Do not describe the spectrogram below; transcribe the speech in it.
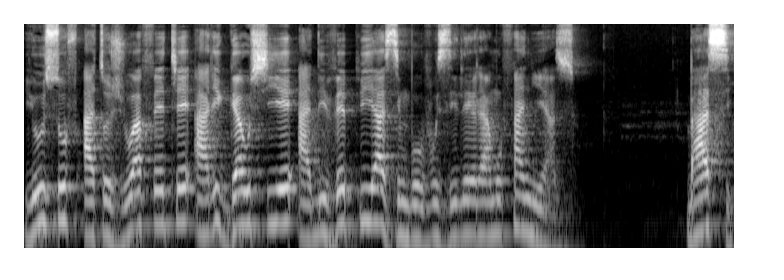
Yusuf atojua fete arigaushie adive pia zimbovu zile ramufanyiazo. Basi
